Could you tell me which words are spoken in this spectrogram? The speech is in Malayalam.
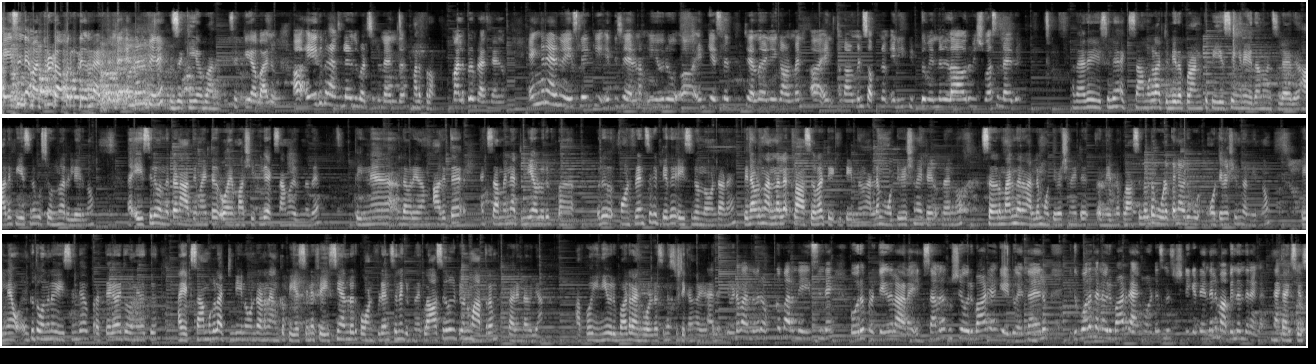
കേസിന്റെ മറ്റൊരു ടോപ്പർ കൂടി നമ്മുടെ അടുത്തുണ്ട്. എന്താണ് പേര്? സക്കിയ ബാനു. സക്കിയ ബാനു. ഏത് ബ്രാഞ്ചിലായിരുന്നു പഠിച്ചിട്ടുണ്ടായിരുന്നത്? മലപ്പുറം. മലപ്പുറം ബ്രാഞ്ചിലായിരുന്നു എങ്ങനെയായിരുന്നു എസിലേക്ക് എത്തിച്ചേരണം? ഈ ഒരു എനിക്ക് എസിൽ എത്തിച്ചേർന്ന് കഴിഞ്ഞ ഗവൺമെന്റ് ഗവൺമെന്റ് സ്വപ്നം എനിക്ക് കിട്ടും എന്നുള്ള ആ ഒരു വിശ്വാസം ഉണ്ടായത്? അതായത് എയ്സിൽ എക്സാമുകൾ അറ്റൻഡ് ചെയ്തപ്പോഴാണ് എനിക്ക് പി എസ് സി എങ്ങനെ എഴുതാന്ന് മനസ്സിലായത്. ആദ്യം പി എസ്സിനെ കുറിച്ച് ഒന്നും അറിയില്ലായിരുന്നു. എയ്സിൽ വന്നിട്ടാണ് ആദ്യമായിട്ട് ഒ എം ആർ ഷീറ്റിൽ എക്സാം എഴുതുന്നത്. പിന്നെ എന്താ പറയുക ആദ്യത്തെ എക്സാമിനെ അറ്റൻഡ് ചെയ്യാനുള്ളൊരു ഒരു കോൺഫിഡൻസ് കിട്ടിയത് എയ്സിൽ വന്നുകൊണ്ടാണ് പിന്നെ അവിടെ നല്ല നല്ല ക്ലാസ്സുകളാണ് കിട്ടിയിരുന്നത്. നല്ല മോട്ടിവേഷൻ ആയിട്ടായിരുന്നു. സാറുമാരും തന്നെ നല്ല മോട്ടിവേഷൻ ആയിട്ട് തന്നിരുന്നു. ക്ലാസ്സുകളുടെ കൂടെ തന്നെ ഒരു മോട്ടിവേഷൻ തന്നിരുന്നു. പിന്നെ എനിക്ക് തോന്നുന്നത് എയ്സിന്റെ പ്രത്യേകമായിട്ട് തോന്നിയത് ആ എക്സാമുകൾ അറ്റൻഡ് ചെയ്യുന്നതുകൊണ്ടാണ് ഞങ്ങൾക്ക് പി എസ് സിനെ ഫേസ് ചെയ്യാനുള്ള ഒരു കോൺഫിഡൻസിനെ കിട്ടുന്നത്. ക്ലാസ്സുകൾ കിട്ടിയോണ്ട് മാത്രം കാര്യം ഉണ്ടാവില്ല അപ്പോൾ ഇനി ഒരുപാട് റാങ്ക് ഹോൾഡേഴ്സിനെ സൃഷ്ടിക്കാൻ കഴിയും ഇവിടെ വന്നവരൊക്കെ പറഞ്ഞ എയ്സിന്റെ ഓരോ പ്രത്യേകതകളാണ്. എക്സാമിനെ കുറിച്ച് ഒരുപാട് ഞാൻ കേട്ടു. എന്തായാലും ഇതുപോലെ തന്നെ ഒരുപാട് റാങ്ക് ഹോൾഡേഴ്സിനെ സൃഷ്ടിക്കട്ടെ. എന്തായാലും അഭിനന്ദനങ്ങൾ. Thank you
